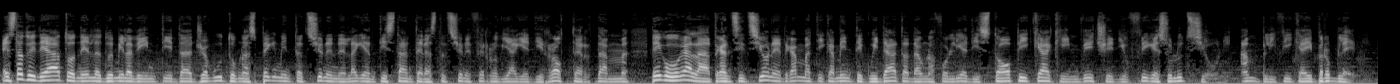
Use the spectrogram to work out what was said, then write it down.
è stato ideato nel 2020 ed ha già avuto una sperimentazione nell'area antistante la stazione ferroviaria di Rotterdam. Per ora la transizione è drammaticamente guidata da una follia distopica che invece di offrire soluzioni amplifica i problemi.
